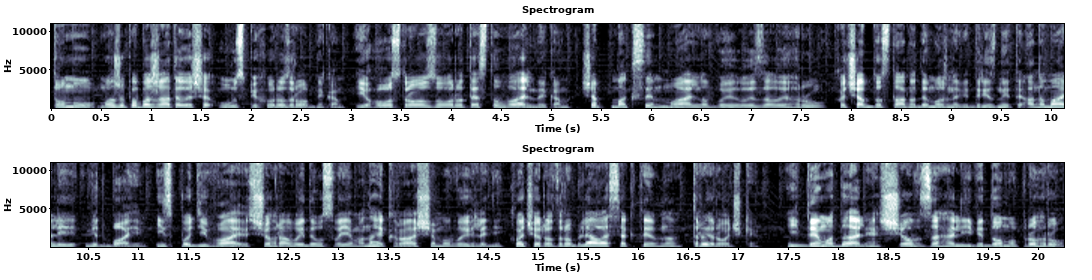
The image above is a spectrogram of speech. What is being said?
Тому можу побажати лише успіху розробникам і гострого зору тестувальникам, щоб максимально вилизали гру, хоча б до стану, де можна відрізнити аномалії від багів. І сподіваюсь, що гра вийде у своєму найкращому вигляді, хоч і розроблялась активно три рочки. Йдемо далі. Що взагалі відомо про гру?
